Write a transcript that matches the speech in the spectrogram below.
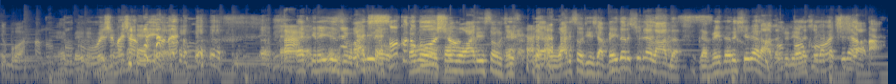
Muito boa. Falou um é pouco bem, hoje, bem, mas já veio, né? Com... Ah, é que nem o Alisson. Soco no como, bucho. Como o Alisson diz. É, o Alisson diz, já vem dando chinelada. Já vem dando chinelada. A Juliana chega com chinelada.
